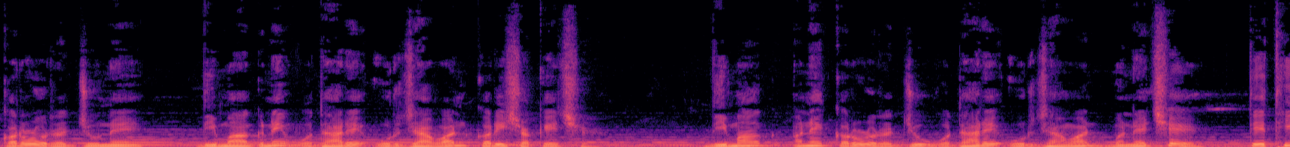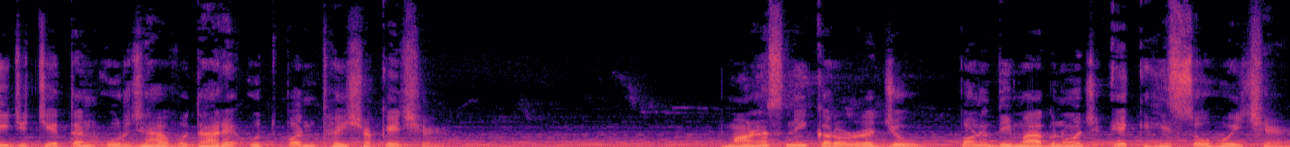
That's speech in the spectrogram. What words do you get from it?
કરોડરજ્જુને દિમાગને વધારે ઉર્જાવાન કરી શકે છે. દિમાગ અને કરોડરજ્જુ વધારે ઉર્જાવાન બને છે, તેથી જ ચેતન ઊર્જા વધારે ઉત્પન્ન થઈ શકે છે. માણસની કરોડરજ્જુ પણ દિમાગનો જ એક હિસ્સો હોય છે.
